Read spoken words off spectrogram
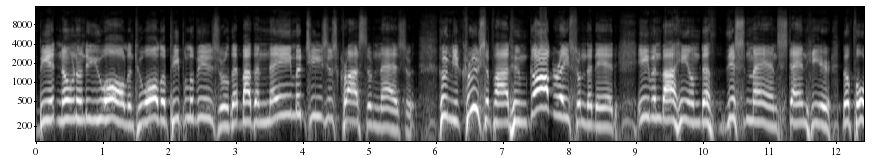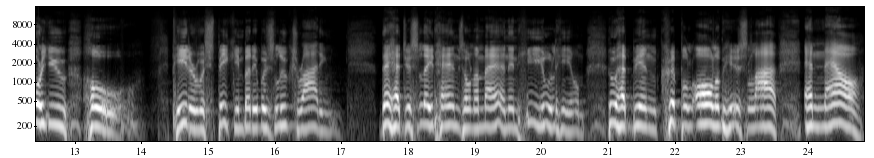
Be it known unto you all and to all the people of Israel that by the name of Jesus Christ of Nazareth, whom you crucified, whom God raised from the dead, even by him doth this man stand here before you whole. Peter was speaking, but it was Luke's writing. They had just laid hands on a man and healed him who had been crippled all of his life. And now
